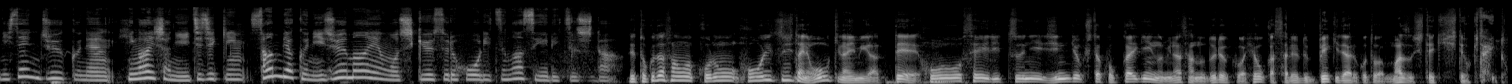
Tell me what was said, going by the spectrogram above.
2019年被害者に一時金320万円を支給する法律が成立した。で徳田さんはこの法律自体に大きな意味があって法成立に尽力した国会議員の皆さんの努力は評価されるべきであることはまず指摘しておきたいと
